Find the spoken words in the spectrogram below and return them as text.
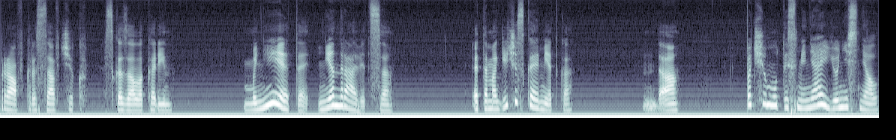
прав, красавчик», — сказала Карин. «Мне это не нравится». «Это магическая метка?» «Да». «Почему ты с меня ее не снял?»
